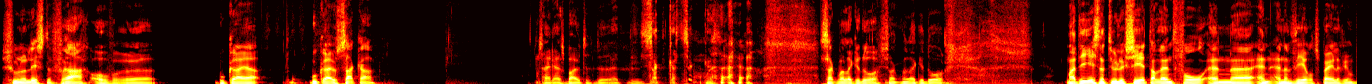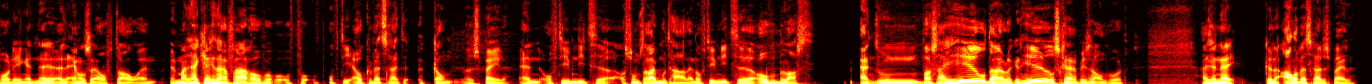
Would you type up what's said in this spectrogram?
journalist de vraag over eh Bukaya, Bukayo Saka. Zijn rest buiten. De, de, zak maar lekker door. Zak maar lekker door. Maar die is natuurlijk zeer talentvol en, eh, en, en een wereldspeler in wording. En eh, een Engelse elftal. En, en, maar hij kreeg daar een vraag over of, of, of hij elke wedstrijd eh, kan eh, spelen. En of hij hem niet eh, soms eruit moet halen. En of hij hem niet eh, overbelast. En toen was hij heel duidelijk en heel scherp in zijn antwoord. Hij zei nee, kunnen alle wedstrijden spelen.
